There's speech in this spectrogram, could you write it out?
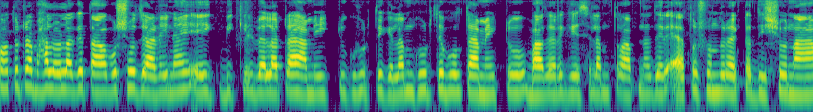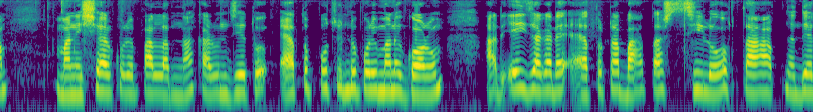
কতটা ভালো লাগে তা অবশ্য জানি না। এই বিকেলবেলাটা আমি একটু ঘুরতে গেলাম। ঘুরতে বলতে আমি একটু বাজারে গিয়েছিলাম। তো আপনাদের এত সুন্দর একটা দৃশ্য না মানে শেয়ার করে পারলাম না, কারণ যেহেতু এত প্রচণ্ড পরিমাণে গরম আর এই জায়গাটা এতটা বাতাস ছিল, তা আপনাদের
